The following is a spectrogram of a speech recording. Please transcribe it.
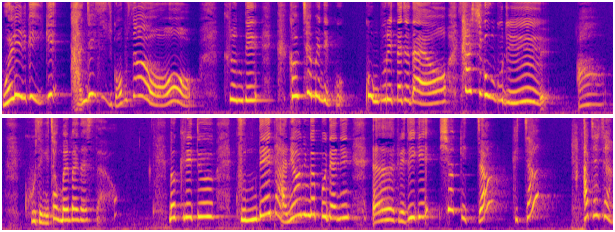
원래 이렇게 이렇게 앉아있을 수가 없어요. 그런데 그걸 참아내고 공부를 했다잖아요. 사시 공부를. 아, 고생이 정말 많았어요. 뭐 그래도 군대 다녀오는 것보다는 어, 그래도 이게 쉬웠겠죠? 그쵸? 아차차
